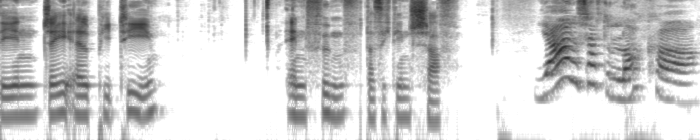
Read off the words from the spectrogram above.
den JLPT N5, dass ich den schaff. ja, das schaffst du locker.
